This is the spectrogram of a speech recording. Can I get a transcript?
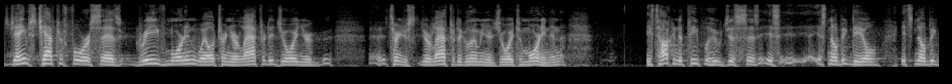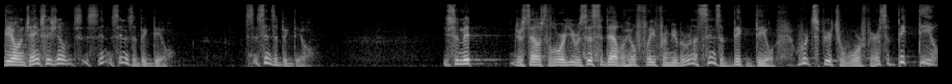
James chapter 4 says, Grieve, mourn, and wail, turn your laughter to joy, and your, uh, turn your, your laughter to gloom, and your joy to mourning. And he's talking to people who just says, it's, it's no big deal. It's no big deal. And James says, you know, sin, sin is a big deal. Sin's a big deal. You submit yourselves to the Lord, you resist the devil, and he'll flee from you. But really, sin's a big deal. We're in spiritual warfare. It's a big deal.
